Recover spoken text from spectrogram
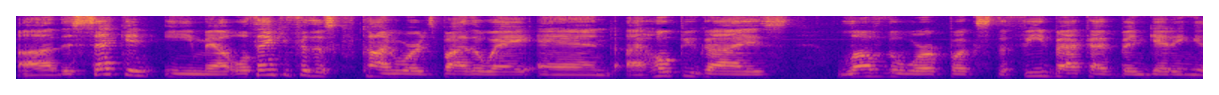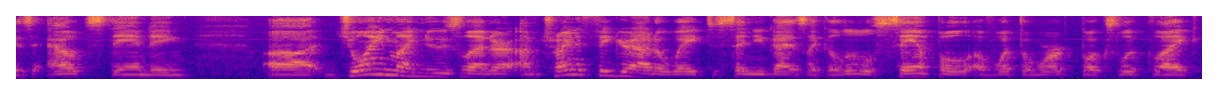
Uh, the second email, well, thank you for those kind words, by the way, and I hope you guys love the workbooks. The feedback I've been getting is outstanding. Uh, join my newsletter. I'm trying to figure out a way to send you guys like a little sample of what the workbooks look like,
